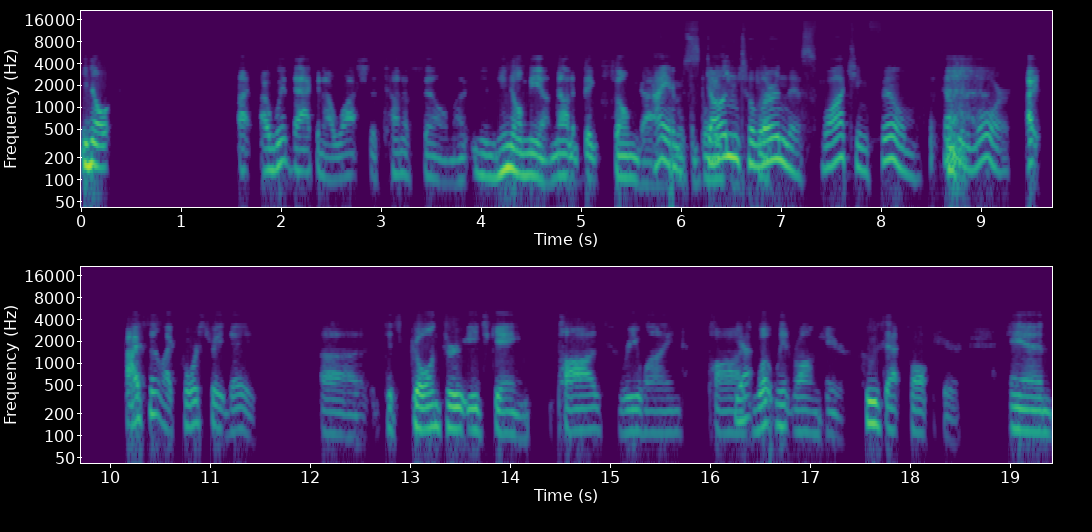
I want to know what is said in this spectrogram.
you know, I, I, went back and I watched a ton of film. I, you know me, I'm not a big film guy. I am stunned Blazers, to learn this watching film. Tell me more. I I spent like four straight days uh, just going through each game, pause, rewind, pause. Yeah. What went wrong here? Who's at fault here? And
